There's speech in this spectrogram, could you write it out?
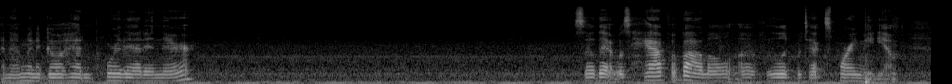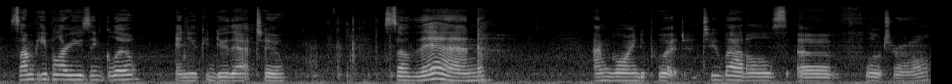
And I'm going to go ahead and pour that in there. So that was half a bottle of the Liquitex pouring medium. Some people are using glue, and you can do that too. So then, I'm going to put two bottles of Floetrol.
